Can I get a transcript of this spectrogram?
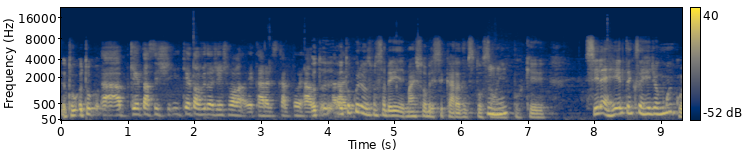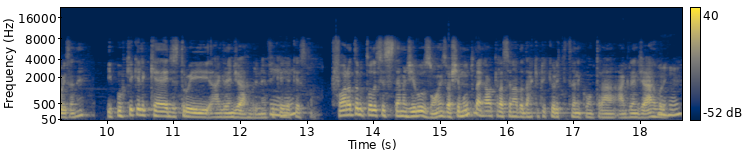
Eu tô. Eu tô... A, quem tá assistindo, quem tá ouvindo a gente fala, cara, esse cara tá errado. Eu tô, eu tô, curioso pra saber mais sobre esse cara da distorção uhum. aí, porque. Se ele é rei, ele tem que ser rei de alguma coisa, né? E por que, que ele quer destruir a grande árvore, né? Fica uhum. aí a uhum. questão. Fora todo esse sistema de ilusões, eu achei muito legal aquela cena da Dark Precure tentando encontrar a grande árvore uhum.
